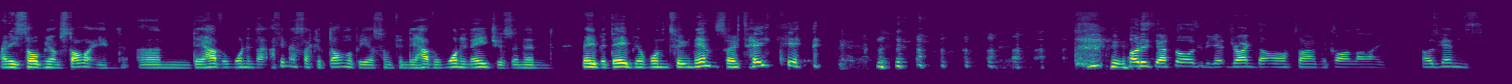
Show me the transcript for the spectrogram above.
and he's told me I'm starting, and they haven't won in that. I think that's like a derby or something. They haven't won in ages, and then maybe they've been one two nil. So take it. Honestly, I thought I was going to get dragged at half time. I can't lie. I was against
